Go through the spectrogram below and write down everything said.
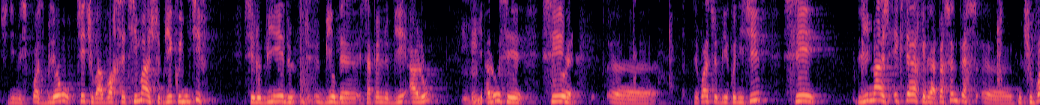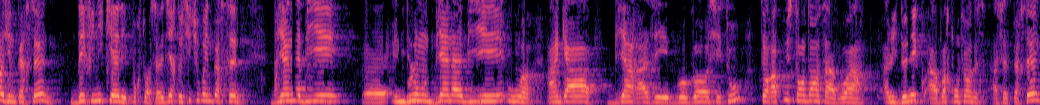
Je dis, mais c'est quoi ce blaireau? Tu sais, tu vas avoir cette image, ce biais cognitif. C'est le biais de, biais de, s'appelle le biais halo. Le mhm. biais halo, c'est, euh, c'est quoi ce biais cognitif? C'est l'image extérieure que la personne euh, que tu vois d'une personne définit qui elle est pour toi. Ça veut dire que si tu vois une personne bien habillée, euh, une blonde bien habillée ou un, gars bien rasé, beau gosse et tout, tu auras plus tendance à avoir à lui donner à avoir confiance à cette personne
